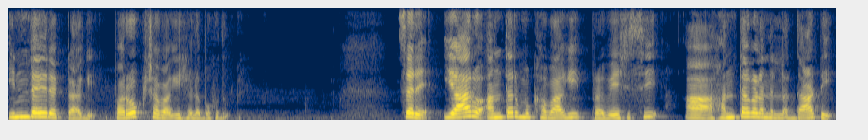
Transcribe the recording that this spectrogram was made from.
ಇಂಡೈರೆಕ್ಟ್ ಆಗಿ, ಪರೋಕ್ಷವಾಗಿ ಹೇಳಬಹುದು. ಸರಿ, ಯಾರು ಅಂತರ್ಮುಖವಾಗಿ ಪ್ರವೇಶಿಸಿ ಆ ಹಂತಗಳನ್ನೆಲ್ಲ ದಾಟಿ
